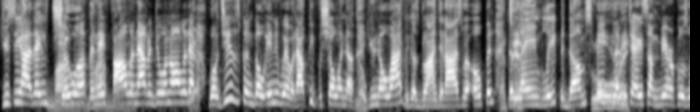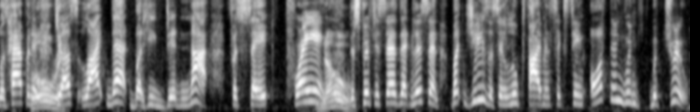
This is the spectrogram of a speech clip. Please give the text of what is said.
you see how they My, show my, up and my, they falling out and doing all of that. Well, Jesus couldn't go anywhere without people showing up. Nope. You know why? Because blinded eyes were open, That's the it. lame leap, the dumb speak. Let me tell you something, miracles was happening Glory. just like that. But he did not forsake praying. No. The scripture says that, listen, but Jesus in Luke 5 and 16 often withdrew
